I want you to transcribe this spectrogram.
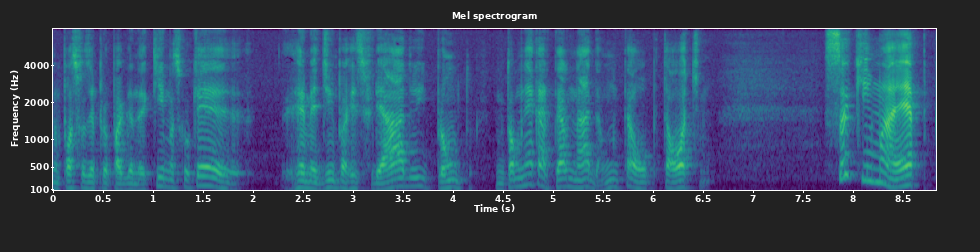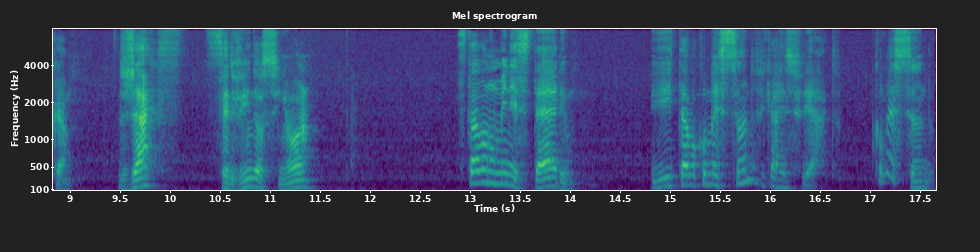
não posso fazer propaganda aqui, mas qualquer remedinho para resfriado e pronto. Não tomo nem a cartela, nada. Um tá, tá ótimo. Só que em uma época, já servindo ao Senhor, estava no ministério e estava começando a ficar resfriado. Começando.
